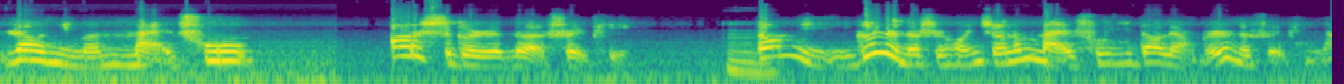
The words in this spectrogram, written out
让你们买出二十个人的水平。嗯，当你一个人的时候，你只能买出一到两个人的水平嘛，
